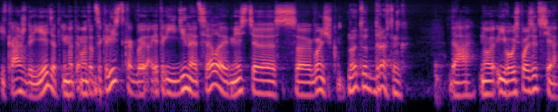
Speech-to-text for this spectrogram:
и каждый едет, и мото- мотоциклист как бы это единое целое вместе с гонщиком. Но это драфтинг. Да, но его используют все.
